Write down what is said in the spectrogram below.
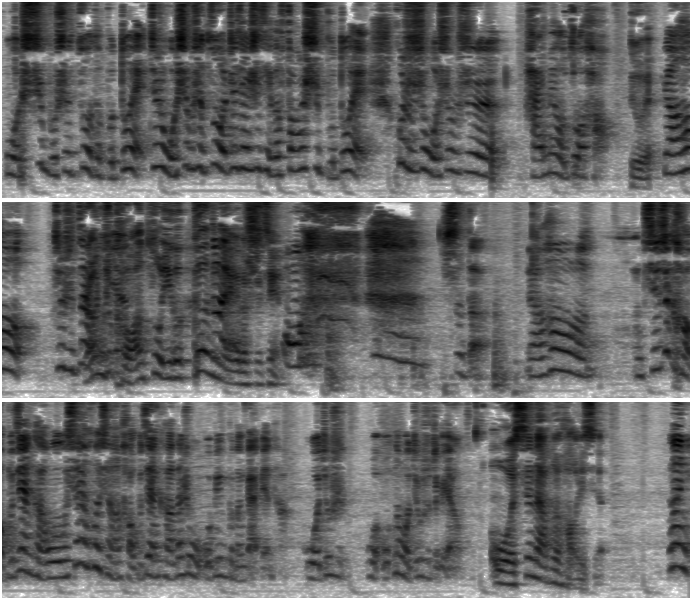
我是不是做的不对？就是我是不是做这件事情的方式不对，或者是我是不是还没有做好？对，然后就是在然后你就渴望做一个更那个的事情。哦，是的，然后。嗯其实这个好不健康，我我现在会想好不健康，但是我我并不能改变它，我就是我我那我就是这个样子。我现在会好一些，那你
